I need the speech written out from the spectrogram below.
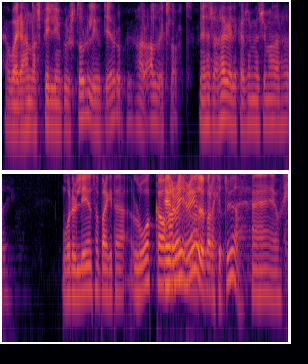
þá væri hann að spila í einhverju stórli út í Európu það er alveg klárt, með þessa hæfileikar sem þessi maður hafði. Voru liðin þá bara ekki að loka á þeir hann? reyðu bara ekki duða Nei, ok.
